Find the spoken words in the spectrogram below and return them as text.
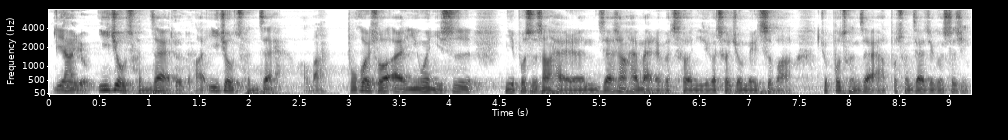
一样有，依旧存在的啊，依旧存在，好吧？不会说哎，因为你是你不是上海人，你在上海买了个车，你这个车就没质保，就不存在啊，不存在这个事情。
